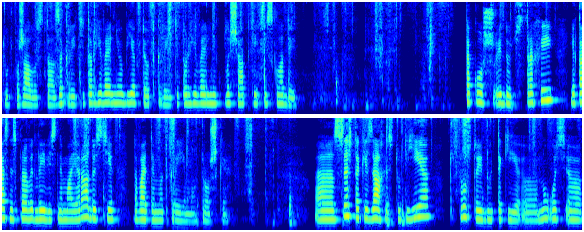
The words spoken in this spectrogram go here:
тут, пожалуйста, закриті торгівельні об'єкти, відкриті торгівельні площадки і склади. Також йдуть страхи, якась несправедливість, немає радості. Давайте ми відкриємо трошки. Е, Все ж таки захист тут є. Тут просто йдуть такі, е, ну, ось е,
